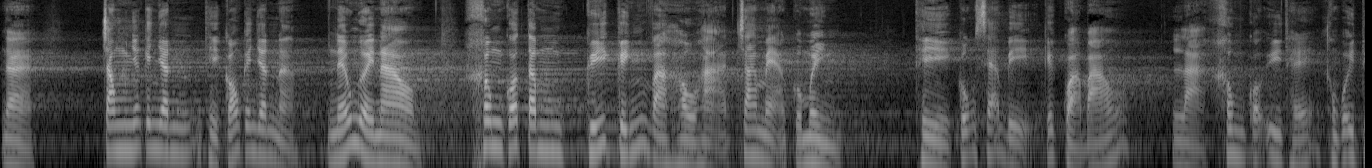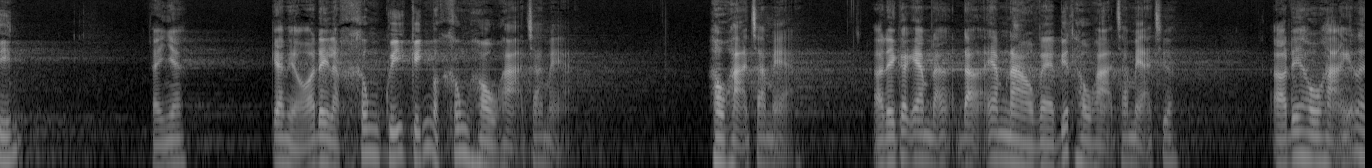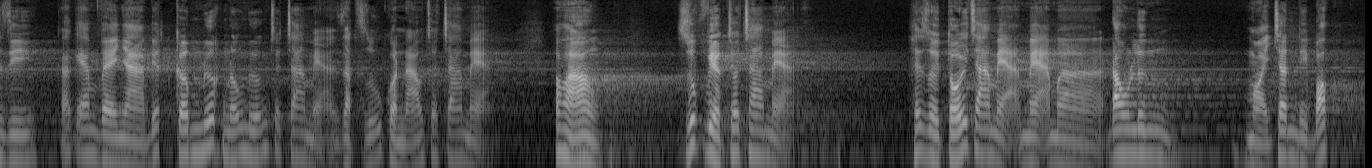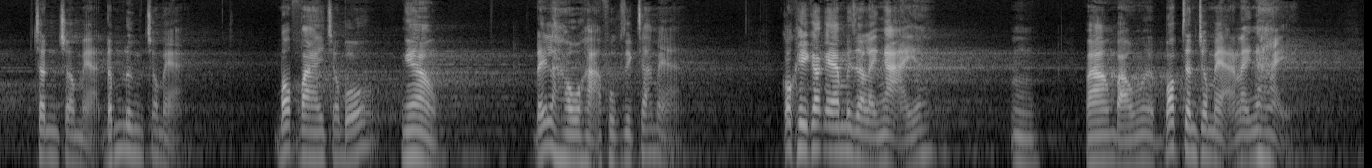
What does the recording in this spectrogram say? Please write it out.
là trong những cái nhân thì có cái nhân là nếu người nào không có tâm quý kính và hầu hạ cha mẹ của mình thì cũng sẽ bị cái quả báo là không có uy thế, không có uy tín. Đấy nhé. Các em hiểu ở đây là không quý kính và không hầu hạ cha mẹ. Hầu hạ cha mẹ. Ở đây các em đã, đã em nào về biết hầu hạ cha mẹ chưa? Ở đây hầu hạ nghĩa là gì? Các em về nhà biết cơm nước nấu nướng cho cha mẹ, giặt rũ quần áo cho cha mẹ. Có phải không? Giúp việc cho cha mẹ. thế rồi tối cha mẹ mẹ mà đau lưng mỏi chân thì bóp chân cho mẹ đấm lưng cho mẹ bóp vai cho bố nghe không đấy là hầu hạ phục dịch cha mẹ có khi các em bây giờ lại ngại ấy. Ừ và ông bảo bóp chân cho mẹ lại ngại.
